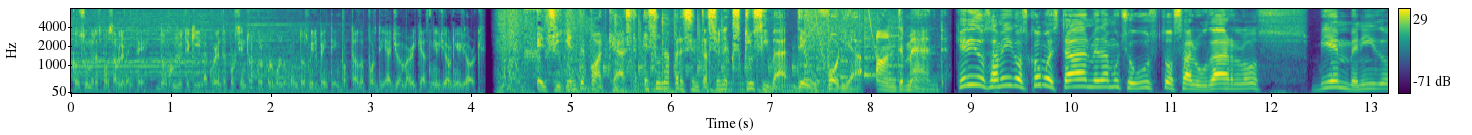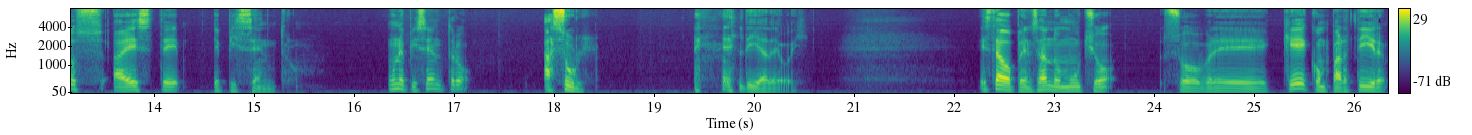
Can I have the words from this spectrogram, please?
Consume responsablemente. Don Julio Tequila, 40% alcohol por volumen, 2020. Importado por Diageo Americas, New York, New York. El siguiente podcast es una presentación exclusiva de Euforia On Demand. Queridos amigos, ¿cómo están? Me da mucho gusto saludarlos. Bienvenidos a este epicentro. Un epicentro azul el día de hoy. He estado pensando mucho sobre qué compartir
